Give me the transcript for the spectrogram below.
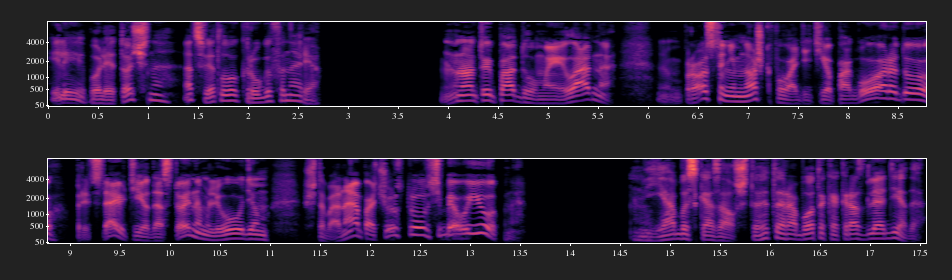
Или, более точно, от светлого круга фонаря. «Ну ты подумай, ладно? Просто немножко поводить ее по городу, представить ее достойным людям, чтобы она почувствовала себя уютно». «Я бы сказал, что это работа как раз для деда».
